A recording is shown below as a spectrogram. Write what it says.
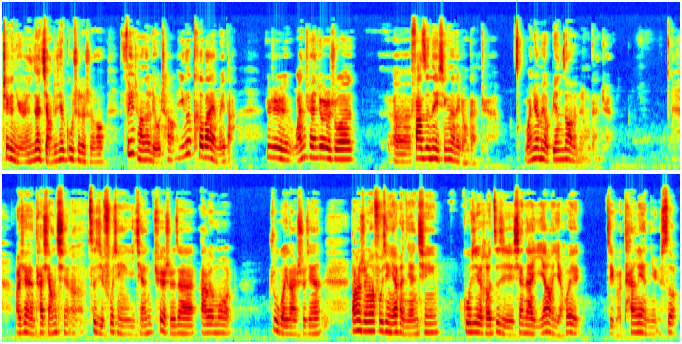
这个女人在讲这些故事的时候，非常的流畅，一个磕巴也没打，就是完全就是说，呃，发自内心的那种感觉，完全没有编造的那种感觉。而且他想起了自己父亲以前确实在阿勒莫住过一段时间，当时呢，父亲也很年轻，估计和自己现在一样，也会这个贪恋女色。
